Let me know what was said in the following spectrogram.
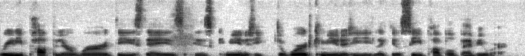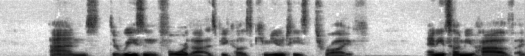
really popular word these days is community. The word community like you'll see pop up everywhere. And the reason for that is because communities thrive anytime you have a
